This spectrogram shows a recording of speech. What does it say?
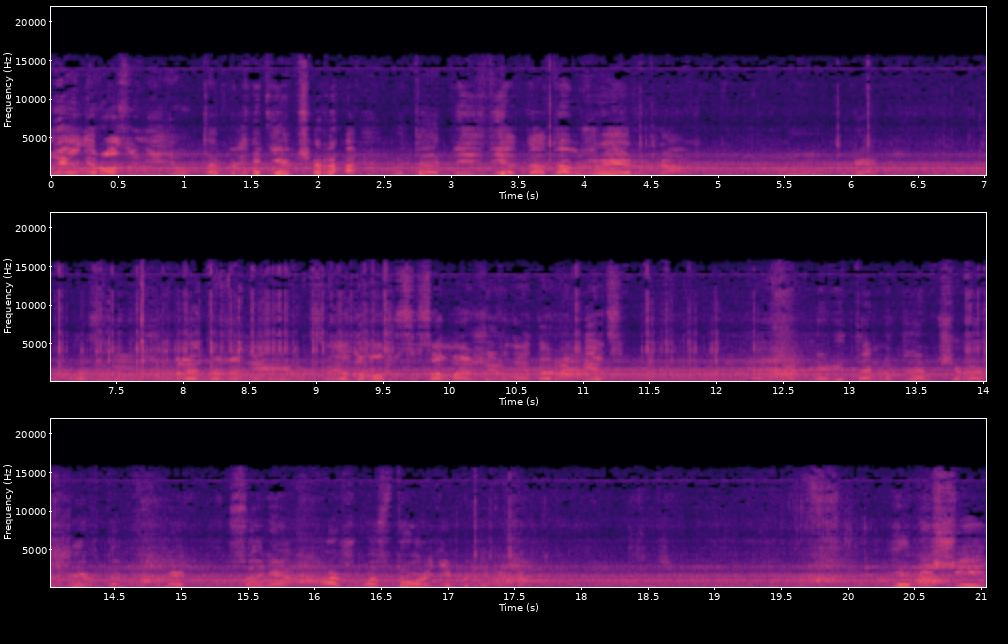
Ну я ни разу не ел. да. блядь, я вчера, вот это пиздец, да там жир, на. У, блядь, класснейший. Блять, даже не верится. Я думал, что самое жирное это рыбец. Да нет, бля, Виталь, ну прям вчера жир, так, блядь, Саня аж в восторге, бляха. Я лещей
